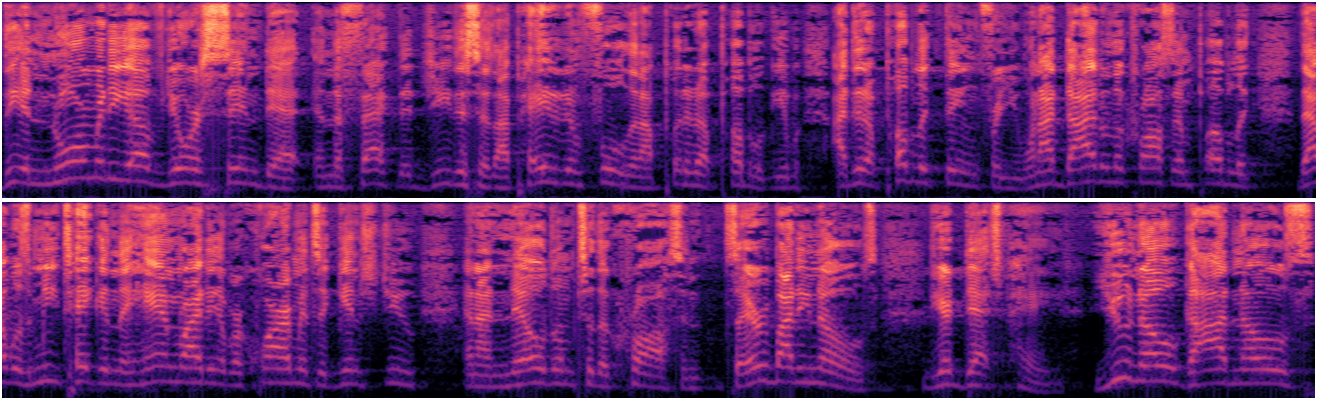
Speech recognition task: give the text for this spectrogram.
the enormity of your sin debt and the fact that Jesus says, I paid it in full and I put it up publicly. I did a public thing for you. When I died on the cross in public, that was me taking the handwriting of requirements against you and I nailed them to the cross. And so everybody knows your debt's paid. You know, God knows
